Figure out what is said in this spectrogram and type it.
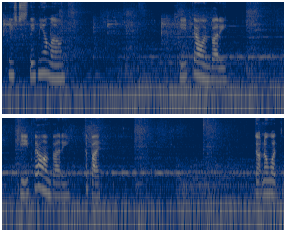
Please just leave me alone. Keep going, buddy. Keep going, buddy. Goodbye. Don't know what the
